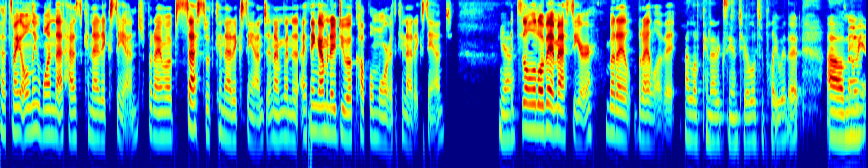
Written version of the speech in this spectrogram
that's my only one that has kinetic sand, but I'm obsessed with kinetic sand, and I'm gonna I think I'm gonna do a couple more with kinetic sand. yeah. It's a little bit messier, but I but I love it. I love kinetic sand too. I love to play with it. Um, oh yeah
